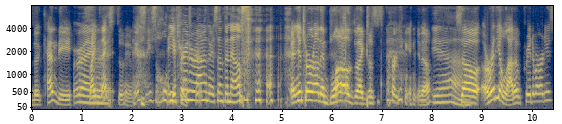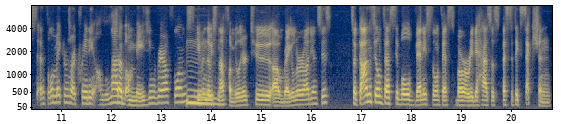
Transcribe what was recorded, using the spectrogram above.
the candy right, right, right. next to him. It's it's whole And you turn around and there's something else. and you turn around and blood like just spurting, you know. yeah. So already a lot of creative artists and filmmakers are creating a lot of amazing VR films, even though it's Mm. not familiar to um, regular audiences. So Cannes Film Festival, Venice Film Festival already has a specific section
